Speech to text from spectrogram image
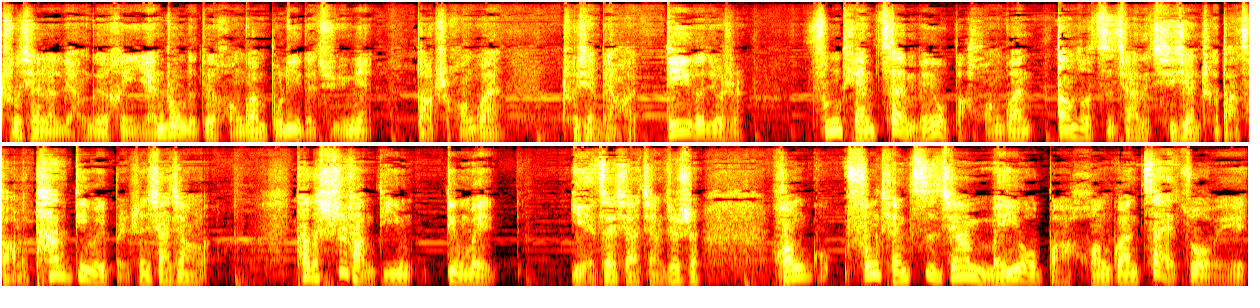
出现了两个很严重的对皇冠不利的局面，导致皇冠出现变化。第一个就是丰田再没有把皇冠当做自家的旗舰车打造了，它的地位本身下降了，它的市场定定位也在下降。就是皇丰田自家没有把皇冠再作为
